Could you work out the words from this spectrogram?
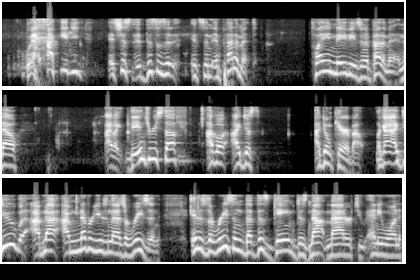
I mean, it's just this is a, it's an impediment. Playing Navy is an impediment, and now I like the injury stuff. I've I just I don't care about. Like I, I do, but I'm not. I'm never using that as a reason. It is the reason that this game does not matter to anyone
